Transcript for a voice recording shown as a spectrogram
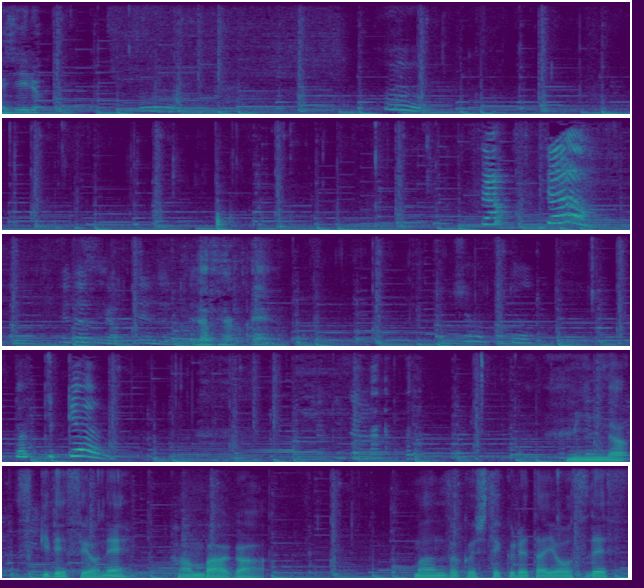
おいしいようん。うん。レタス100点。だよレタス100点。ちょっとどっちけんみんな好きですよね。ハンバーガー。満足してくれた様子です。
